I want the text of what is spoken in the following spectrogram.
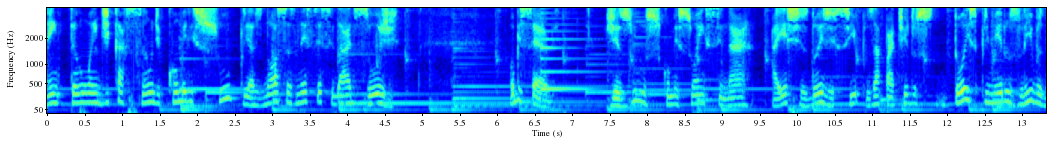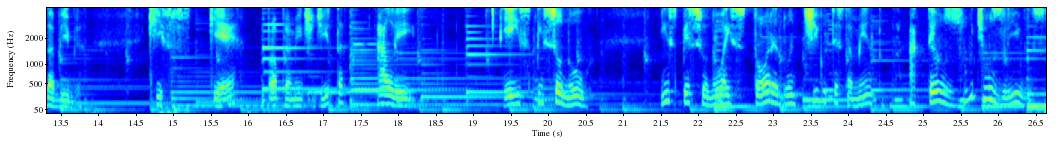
é então uma indicação de como ele supre as nossas necessidades hoje. Observe, Jesus começou a ensinar a estes dois discípulos a partir dos dois primeiros livros da Bíblia que, que é, propriamente dita, a lei, e inspecionou inspecionou a história do Antigo Testamento até os últimos livros,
